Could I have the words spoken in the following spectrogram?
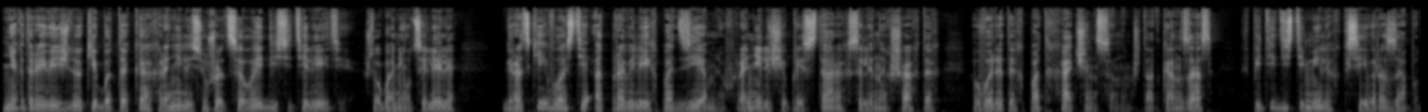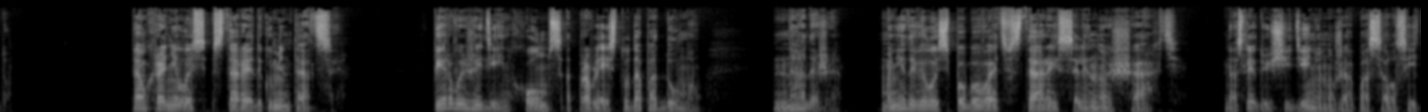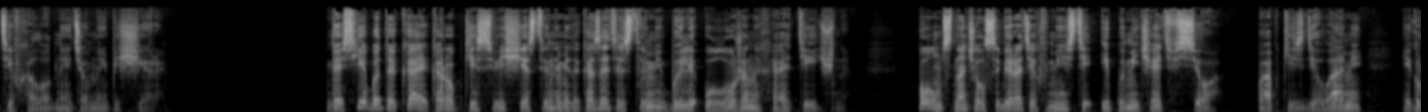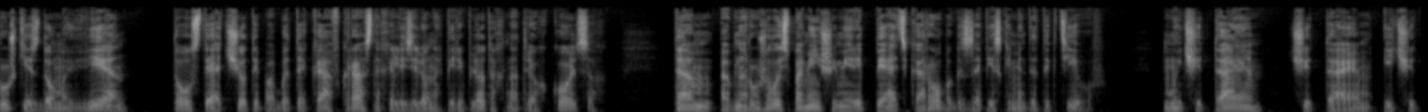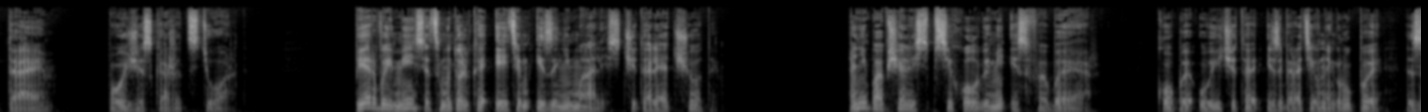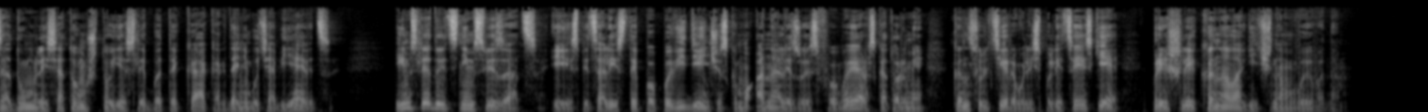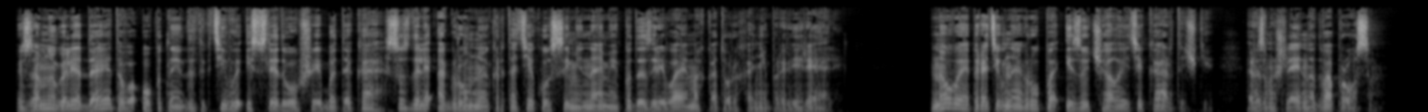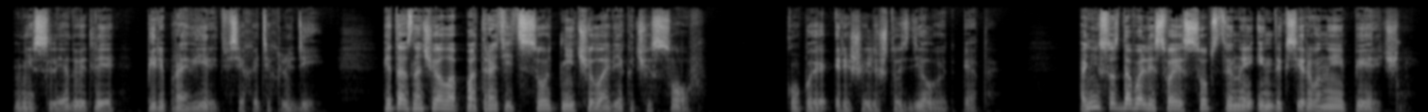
Некоторые вещдоки БТК хранились уже целое десятилетие. Чтобы они уцелели, городские власти отправили их под землю, в хранилище при старых соляных шахтах, вырытых под Хатчинсоном, штат Канзас, в 50 милях к северо-западу. Там хранилась старая документация. Первый же день Холмс, отправляясь туда, подумал, «Надо же, мне довелось побывать в старой соляной шахте. На следующий день он уже опасался идти в холодные темные пещеры. Досье БТК и коробки с вещественными доказательствами были уложены хаотично. Холмс начал собирать их вместе и помечать все — папки с делами, игрушки из дома Виан, толстые отчеты по БТК в красных или зеленых переплетах на трех кольцах. Там обнаружилось по меньшей мере пять коробок с записками детективов. Мы читаем, читаем и читаем, позже скажет Стюарт. Первый месяц мы только этим и занимались, читали отчеты. Они пообщались с психологами из ФБР. Копы Уичета из оперативной группы задумались о том, что если БТК когда-нибудь объявится, им следует с ним связаться, и специалисты по поведенческому анализу из ФБР, с которыми консультировались полицейские, пришли к аналогичным выводам. За много лет до этого опытные детективы, исследовавшие БТК, создали огромную картотеку с именами подозреваемых, которых они проверяли. Новая оперативная группа изучала эти карточки, размышляя над вопросом, не следует ли перепроверить всех этих людей. Это означало потратить сотни человека часов. Копы решили, что сделают это. Они создавали свои собственные индексированные перечни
